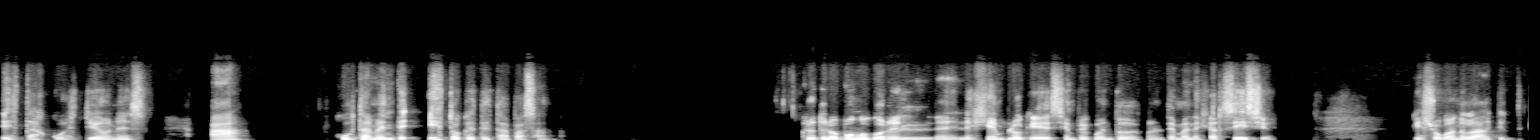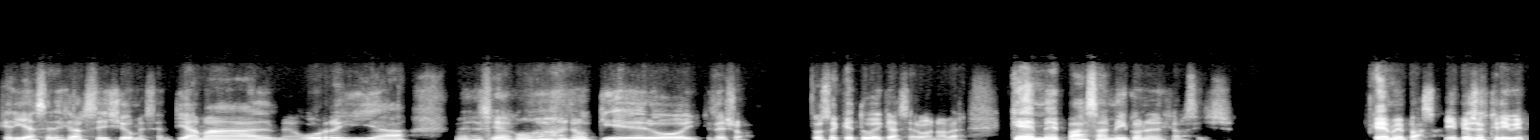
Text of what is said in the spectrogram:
estas cuestiones a justamente esto que te está pasando. Yo te lo pongo con el, ejemplo que siempre cuento con el tema del ejercicio. Que yo cuando quería hacer ejercicio me sentía mal, me aburría, me decía no quiero, y qué sé yo. Entonces, ¿qué tuve que hacer? Bueno, a ver, ¿qué me pasa a mí con el ejercicio? ¿Qué me pasa? Y empiezo a escribir.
